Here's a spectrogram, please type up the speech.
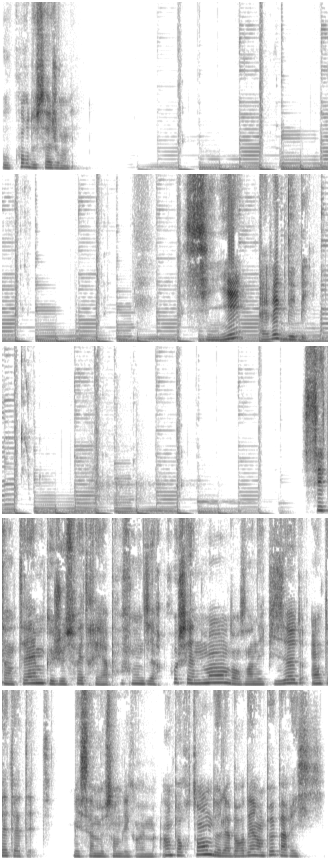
au cours de sa journée. Signé avec bébé. C'est un thème que je souhaiterais approfondir prochainement dans un épisode en tête à tête, mais ça me semblait quand même important de l'aborder un peu par ici.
